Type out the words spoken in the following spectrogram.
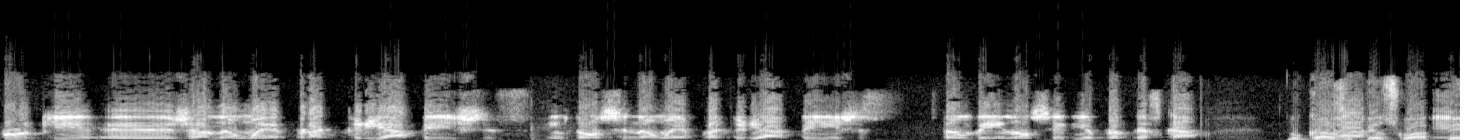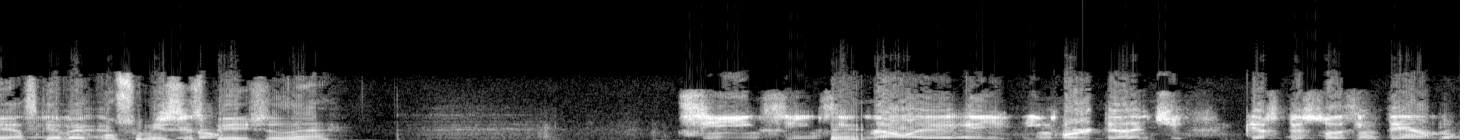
porque é, já não é para criar peixes. Então, se não é para criar peixes, também não seria para pescar. No caso, tá? pescou a pesca é, e vai consumir esses peixes, né? Sim, sim, sim. É. Não, é, é, importante que as pessoas entendam.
